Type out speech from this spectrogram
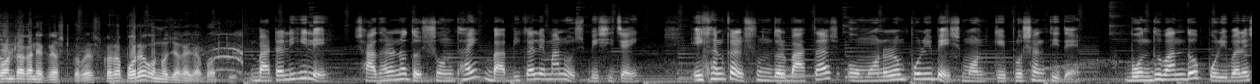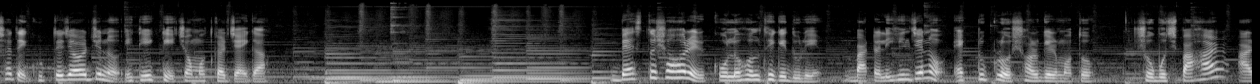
ঘণ্টা খানেক রেস্ট করব। রেস্ট করার পরে অন্য জায়গায় যাব আর কি। বাটালি হিলে সাধারণত সন্ধ্যায় বা বিকালে মানুষ বেশি যায়। এখানকার সুন্দর বাতাস ও মনোরম পরিবেশ মনকে প্রশান্তি দেয়। বন্ধুবান্ধব পরিবারের সাথে ঘুরতে যাওয়ার জন্য এটি একটি চমৎকার জায়গা। ব্যস্ত শহরের কোলাহল থেকে দূরে, বাটালি হিল যেন এক টুকরো স্বর্গের মতো। সবুজ পাহাড় আর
